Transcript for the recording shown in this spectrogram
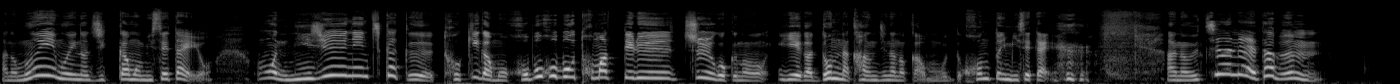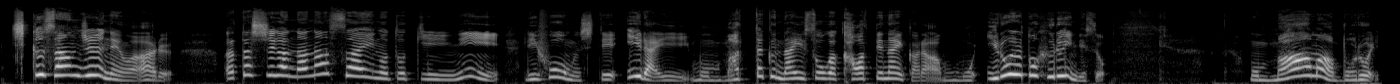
あの、ムイムイの実家も見せたいよ。もう20年近く時がもうほぼほぼ止まってる中国の家がどんな感じなのかもう本当に見せたい。あの、うちはね、多分、築30年はある。私が7歳の時にリフォームして以来、もう全く内装が変わってないから、もういろいろと古いんですよ。もうまあまあボロい。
